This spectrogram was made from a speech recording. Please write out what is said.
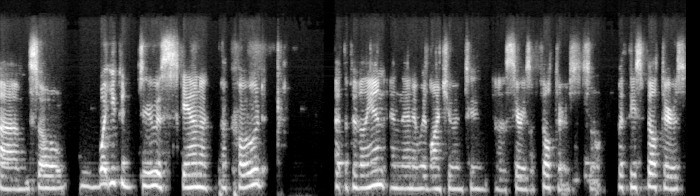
Um, so what you could do is scan a, a, code at the pavilion and then it would launch you into a series of filters. So with these filters,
